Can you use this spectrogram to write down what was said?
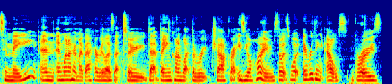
to me. And and when i hurt my back i realized that too that being kind of like the root chakra is your home. So it's what everything else grows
